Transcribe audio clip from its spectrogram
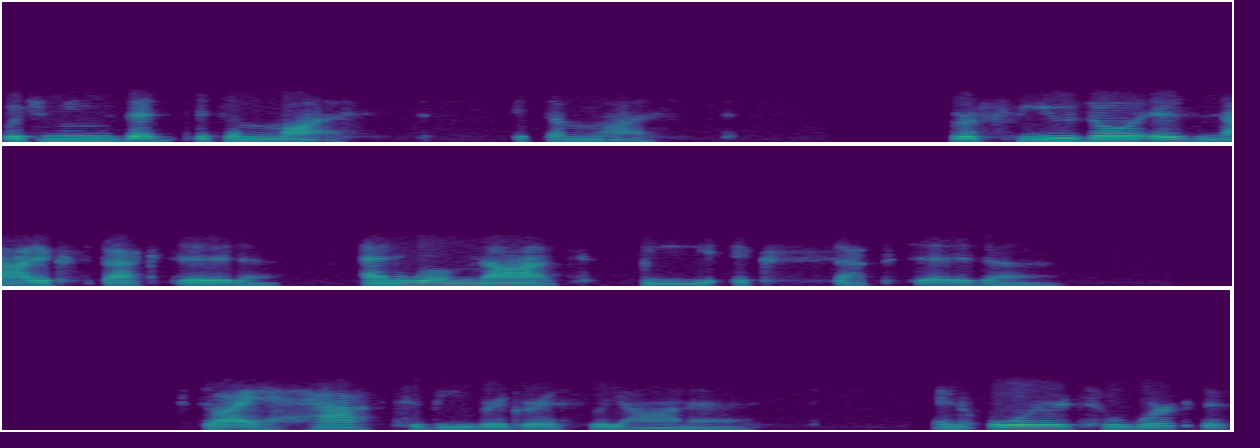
which means that it's a must. It's a must. Refusal is not expected and will not be accepted. So I have to be rigorously honest in order to work this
